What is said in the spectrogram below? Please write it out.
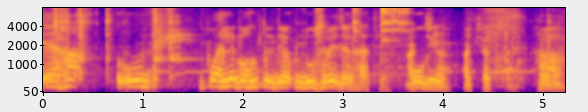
यहाँ वो पहले बहुत दूसरे जगह थे अच्छा, वो भी। अच्छा अच्छा अच्छा। हाँ।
